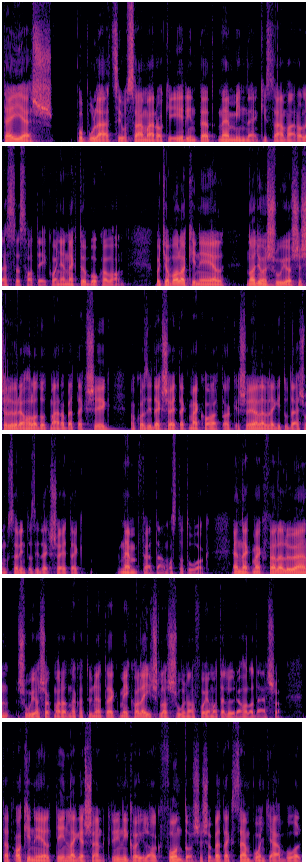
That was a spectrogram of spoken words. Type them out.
teljes populáció számára, aki érintett, nem mindenki számára lesz ez hatékony. Ennek több oka van. Hogyha valakinél nagyon súlyos és előre haladott már a betegség, akkor az idegsejtek meghaltak, és a jelenlegi tudásunk szerint az idegsejtek nem feltámasztatóak. Ennek megfelelően súlyosak maradnak a tünetek, még ha le is lassulna a folyamat előrehaladása. Tehát akinél ténylegesen klinikailag fontos és a beteg szempontjából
